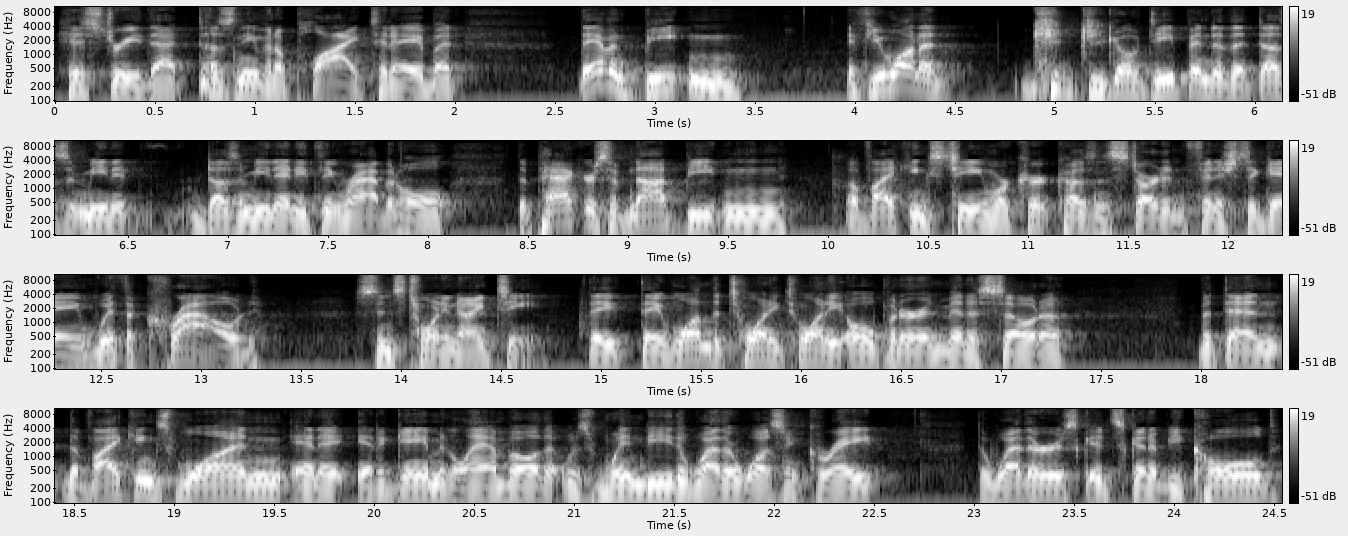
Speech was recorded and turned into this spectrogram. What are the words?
history that doesn't even apply today. But they haven't beaten. If you want to go deep into the doesn't mean it doesn't mean anything rabbit hole, the Packers have not beaten a Vikings team where Kirk Cousins started and finished the game with a crowd since 2019. They they won the 2020 opener in Minnesota, but then the Vikings won in a, at a game in Lambeau that was windy. The weather wasn't great. The weather is it's going to be cold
